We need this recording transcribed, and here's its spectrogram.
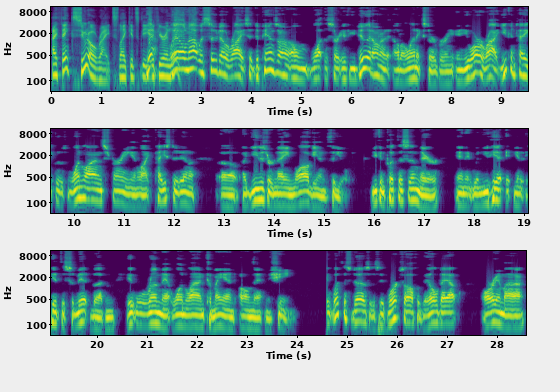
I think sudo rights. Like it's if you're in Linux. well, not with sudo rights. It depends on, on what the server. If you do it on a on a Linux server, and, and you are right, you can take this one line string and like paste it in a uh, a username login field. You can put this in there, and it, when you hit it, you know, hit the submit button, it will run that one line command on that machine. What this does is it works off of LDAP, RMI,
